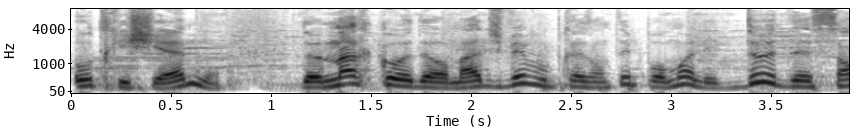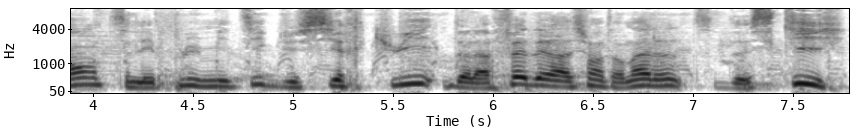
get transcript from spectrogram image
autrichiennes de Marco Dormat. Je vais vous présenter pour moi les deux descentes les plus mythiques du circuit de la Fédération internationale de ski.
